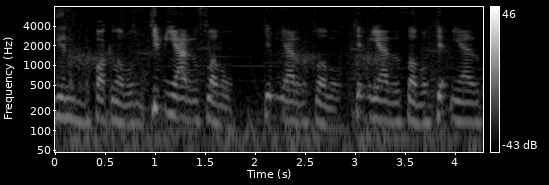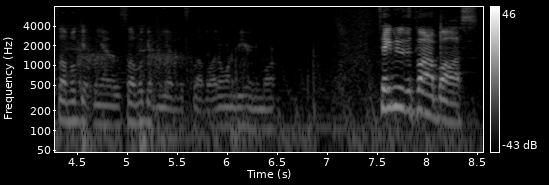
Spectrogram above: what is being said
The end of the fucking level. Get me out of this level. Get me out of this level. Get me out of this level. Get me out of this level. Get me out of this level. Get me out of this level. I don't want to be here anymore. Take me to the final boss.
